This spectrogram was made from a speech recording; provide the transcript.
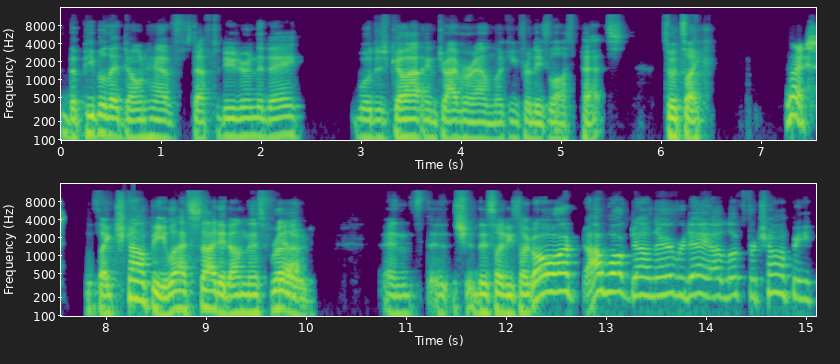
the people that don't have stuff to do during the day, will just go out and drive around looking for these lost pets. So it's like nice. it's like Chompy last sighted on this road. And this lady's like, Oh, I, I walk down there every day. I look for Chompy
